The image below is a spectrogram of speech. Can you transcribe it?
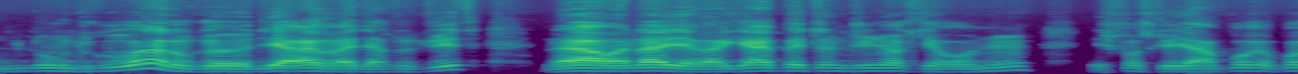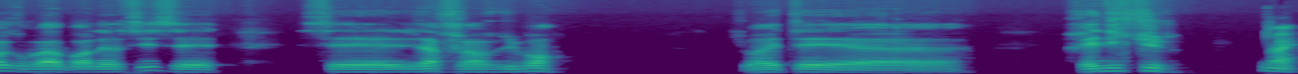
donc du coup, voilà, donc euh, DRM va dire tout de suite. Là, là, il y avait Gary Payton Jr. qui est revenu. Et je pense qu'il y a un point, point qu'on va aborder aussi, c'est les influences du banc qui ont été euh, ridicules. Ouais.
